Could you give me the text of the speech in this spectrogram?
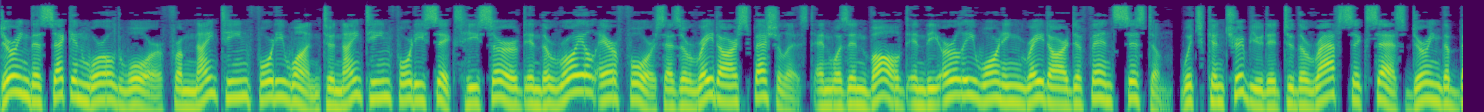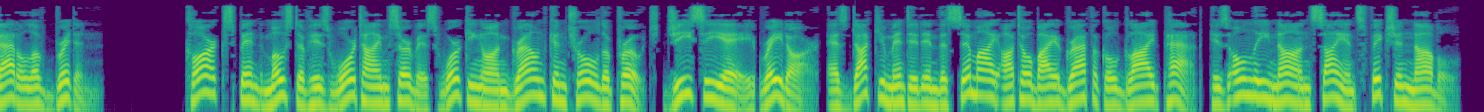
During the Second World War from 1941 to 1946 he served in the Royal Air Force as a radar specialist and was involved in the early warning radar defense system, which contributed to the RAF's success during the Battle of Britain. Clarke spent most of his wartime service working on ground-controlled approach (GCA) radar, as documented in the semi-autobiographical Glide Path, his only non-science fiction novel.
